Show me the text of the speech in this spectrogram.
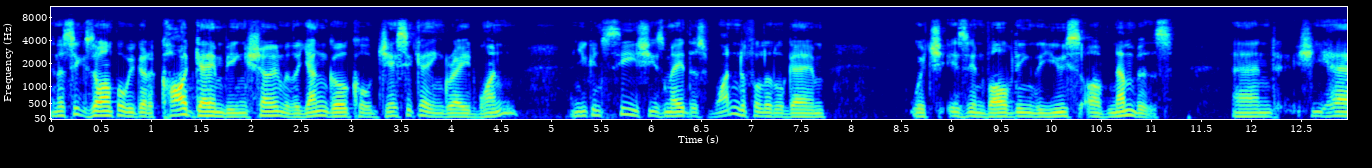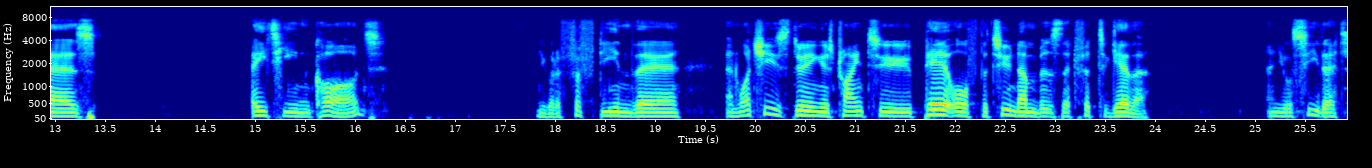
In this example, we've got a card game being shown with a young girl called Jessica in grade one. And you can see she's made this wonderful little game which is involving the use of numbers. And she has 18 cards. You've got a 15 there. And what she's doing is trying to pair off the two numbers that fit together. And you'll see that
